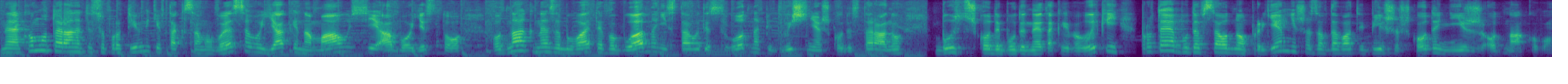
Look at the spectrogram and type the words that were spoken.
на якому таранити супротивників так само весело, як і на Маусі або Є100. Однак не забувайте в обладнанні ставити слот на підвищення шкоди старану. Буст шкоди буде не такий великий, проте буде все одно приємніше завдавати більше шкоди, ніж однаково.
